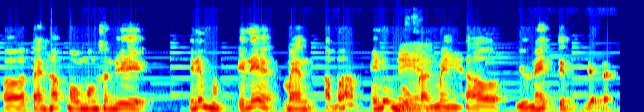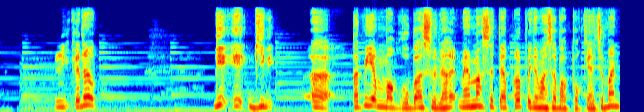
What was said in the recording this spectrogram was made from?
eh, Ten Hag ngomong sendiri ini bu- ini men apa ini Iya. bukan mental United gitu. Iya, Karena gi- gi- gini, eh, tapi yang mau gue bahas sebenarnya memang setiap klub punya masa bapuknya. Cuman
